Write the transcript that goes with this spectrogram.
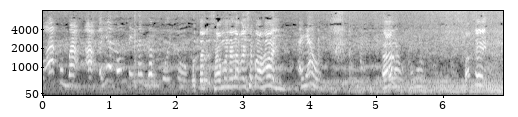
Ako ba? Ah, ayan o, tinagal ko ito. O, sama na lang kayo sa bahay. Ayaw. Ha? Ayaw, ayaw. Bakit? Ano.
